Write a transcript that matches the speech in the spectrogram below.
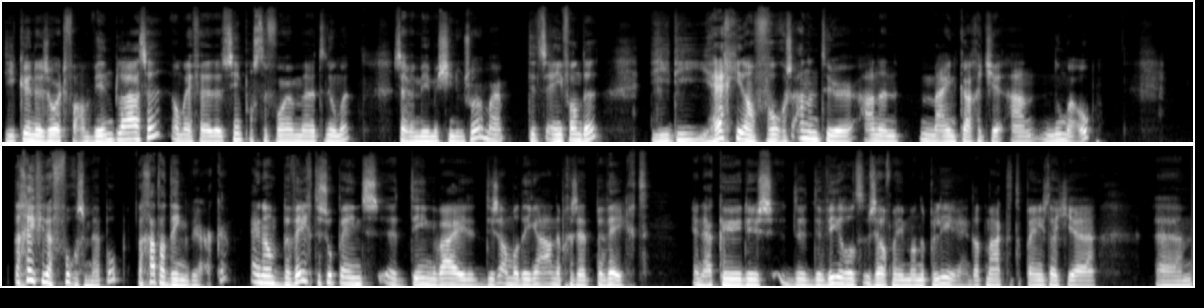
Die kunnen een soort van wind blazen, om even de simpelste vorm te noemen. Zijn wel meer machines hoor, maar dit is een van de. Die, die hecht je dan vervolgens aan een deur, aan een mijnkarretje, aan noem maar op. Dan geef je daar vervolgens een map op. Dan gaat dat ding werken. En dan beweegt dus opeens het ding waar je dus allemaal dingen aan hebt gezet, beweegt. En daar kun je dus de, de wereld zelf mee manipuleren. En dat maakt het opeens dat je ehm,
